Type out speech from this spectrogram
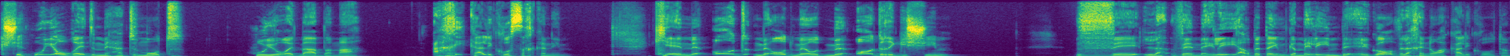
כשהוא יורד מהדמות, הוא יורד מהבמה, הכי קל לקרוא שחקנים. כי הם מאוד מאוד מאוד מאוד רגישים, והם הרבה פעמים גם מלאים באגו, ולכן נורא קל לקרוא אותם.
